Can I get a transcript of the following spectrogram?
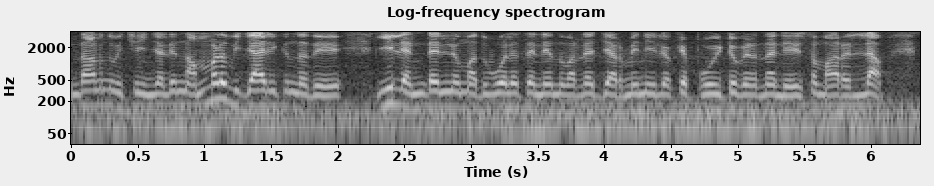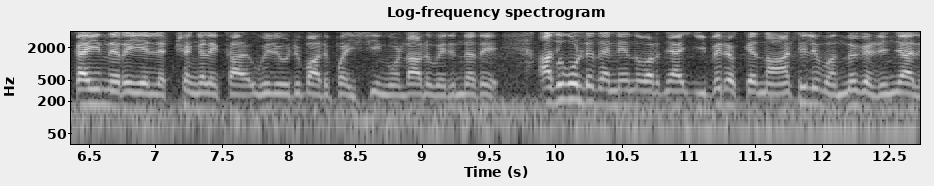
എന്താണെന്ന് വെച്ച് കഴിഞ്ഞാൽ നമ്മൾ വിചാരിക്കുന്നത് ഈ ലണ്ടനിലും അതുപോലെ തന്നെ എന്ന് പറഞ്ഞാൽ ജർമ്മനിയിലൊക്കെ പോയിട്ട് വരുന്ന നേഴ്സുമാരെല്ലാം കൈ നിറയെ ലക്ഷങ്ങളെ ഒരുപാട് പൈസയും കൊണ്ടാണ് വരുന്നത്. അതുകൊണ്ട് തന്നെ എന്ന് പറഞ്ഞാൽ ഇവരൊക്കെ നാട്ടിൽ വന്നു കഴിഞ്ഞാൽ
